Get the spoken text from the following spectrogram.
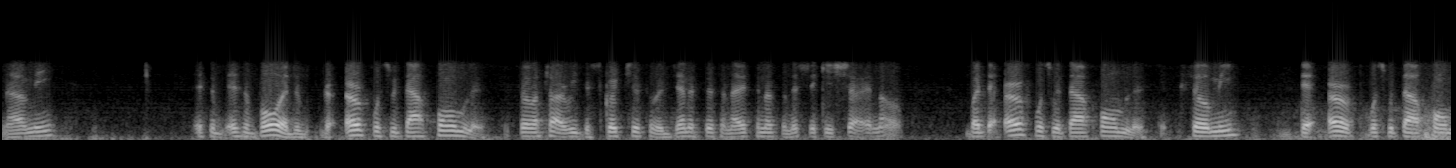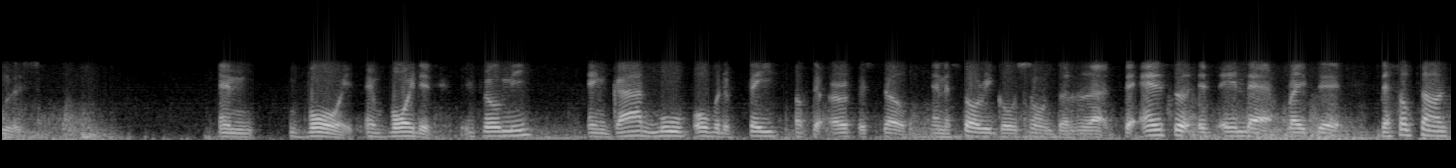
You know what I mean? It's a it's a void. The, the earth was without formless. So I try to read the scriptures from the Genesis and everything else, and this shit keeps shutting off. But the earth was without formless. Feel me? The earth was without formless and void and voided. You feel me? And God moved over the face of the earth itself. And the story goes on. The the answer is in that right there. That sometimes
